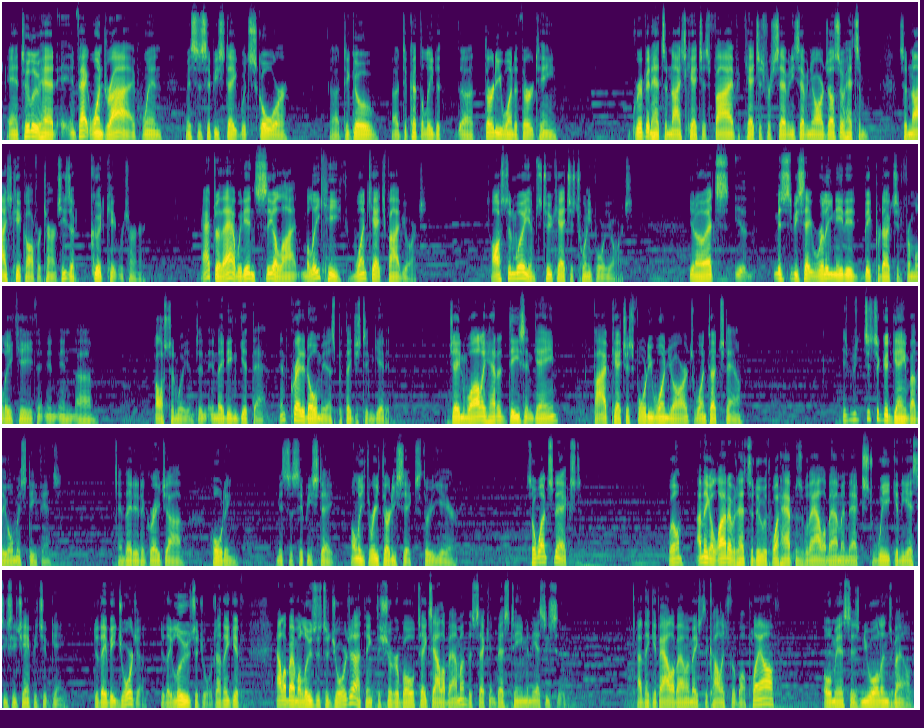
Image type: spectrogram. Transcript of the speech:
And Tulu had, in fact, one drive when Mississippi State would score uh, to go uh, to cut the lead to uh, 31 to 13. Griffin had some nice catches, five catches for 77 yards. Also had some some nice kickoff returns. He's a good kick returner. After that, we didn't see a lot. Malik Heath, one catch, five yards. Austin Williams, two catches, 24 yards. You know, that's Mississippi State really needed big production from Malik Heath and, and um, Austin Williams, and, and, they didn't get that. And credit Ole Miss, but they just didn't get it. Jaden Walley had a decent game, five catches, 41 yards, one touchdown. It was just a good game by the Ole Miss defense, and they did a great job holding Mississippi State. Only 336 through the air. So what's next? Well, I think a lot of it has to do with what happens with Alabama next week in the SEC championship game. Do they beat Georgia? Do they lose to Georgia? I think if Alabama loses to Georgia, I think the Sugar Bowl takes Alabama, the second best team in the SEC. I think if Alabama makes the college football playoff, Ole Miss is New Orleans bound.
